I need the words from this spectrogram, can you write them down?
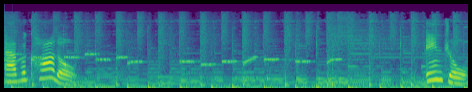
Avocado. Angel.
